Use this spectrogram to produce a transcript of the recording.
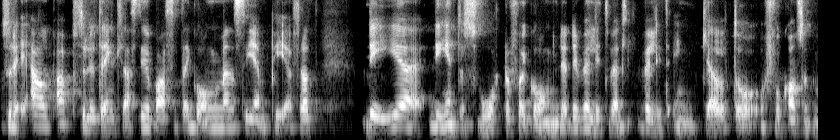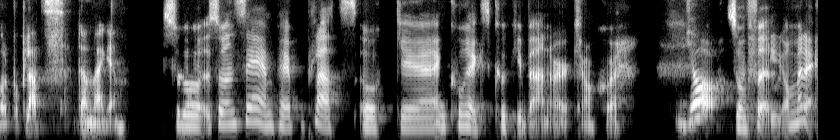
så det är all, absolut enklast är att bara sätta igång med en CMP. För att det är, det är inte svårt att få igång det. Det är väldigt, väldigt, väldigt enkelt att, få konsumentmål på plats den vägen. Så, så en CMP på plats och eh, en korrekt cookie banner kanske? Ja. Som följer med det,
